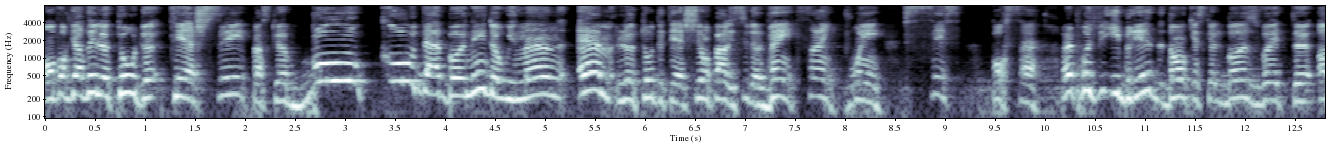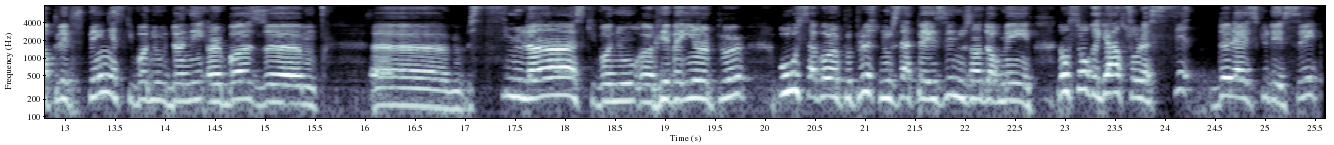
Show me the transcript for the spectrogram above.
On va regarder le taux de THC parce que beaucoup d'abonnés de Winman aiment le taux de THC. On parle ici de 25,6%. Un produit hybride, donc est-ce que le buzz va être euh, uplifting? Est-ce qu'il va nous donner un buzz euh, stimulant? Est-ce qu'il va nous réveiller un peu? Ou ça va un peu plus nous apaiser, nous endormir. Donc si on regarde sur le site de la SQDC,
